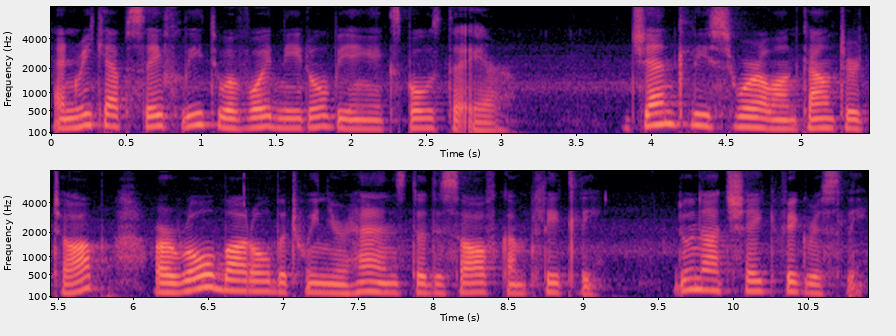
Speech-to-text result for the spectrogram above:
and recap safely to avoid needle being exposed to air. Gently swirl on countertop or roll bottle between your hands to dissolve completely. Do not shake vigorously.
